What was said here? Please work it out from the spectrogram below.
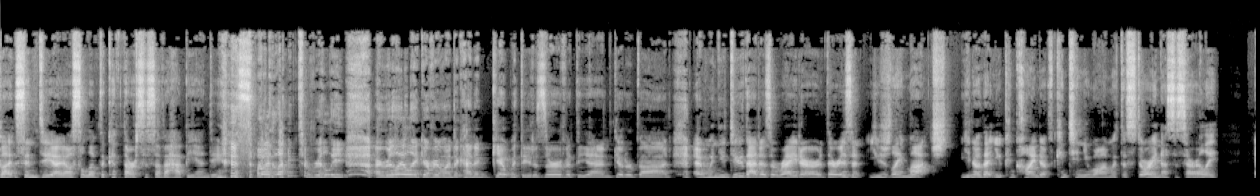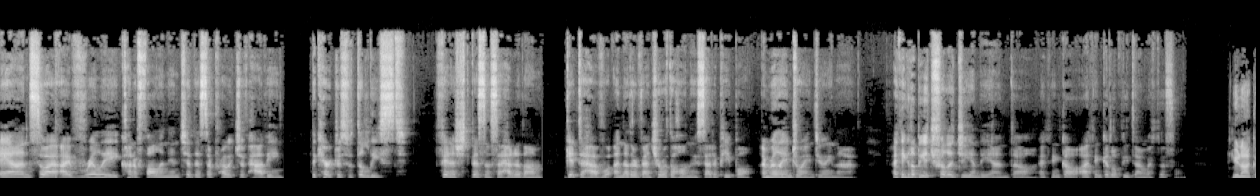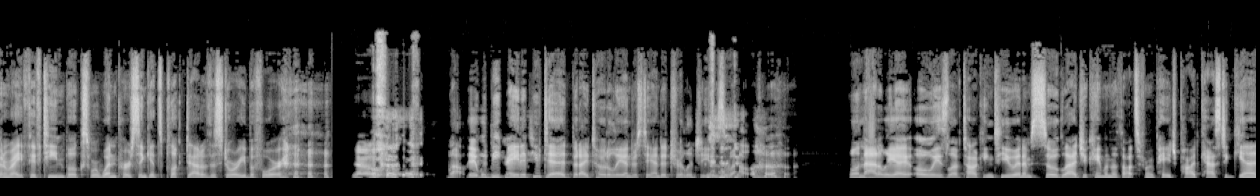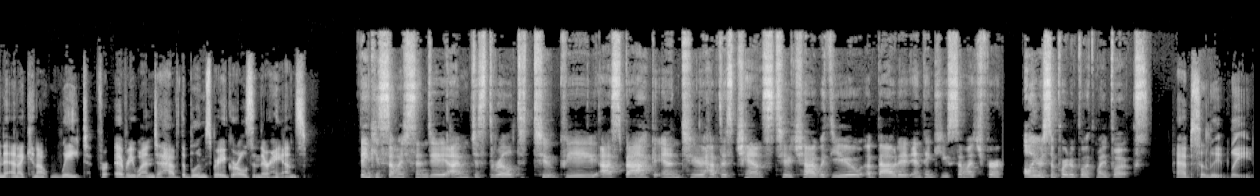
But Cindy, I also love the catharsis of a happy ending. so I like to really, I really like everyone to kind of get what they deserve at the end, good or bad. And when you do that as a writer, there isn't usually much, you know, that you can kind of continue on with the story necessarily. And so I, I've really kind of fallen into this approach of having the characters with the least finished business ahead of them get to have another venture with a whole new set of people. I'm really enjoying doing that. I think it'll be a trilogy in the end, though. I think I'll, I think it'll be done with this one. You're not going to write 15 books where one person gets plucked out of the story before. no. well, it would be great if you did, but I totally understand a trilogy as well. well, Natalie, I always love talking to you, and I'm so glad you came on the Thoughts from a Page podcast again. And I cannot wait for everyone to have the Bloomsbury Girls in their hands. Thank you so much, Cindy. I'm just thrilled to be asked back and to have this chance to chat with you about it. And thank you so much for all your support of both my books. Absolutely.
